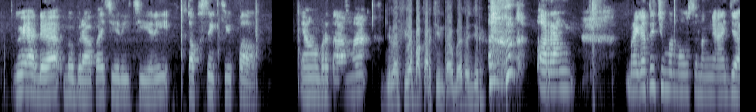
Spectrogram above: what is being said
gue ada beberapa ciri-ciri toxic people. Yang pertama, Gila Via pakar cinta banget anjir. orang mereka tuh cuma mau senangnya aja.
